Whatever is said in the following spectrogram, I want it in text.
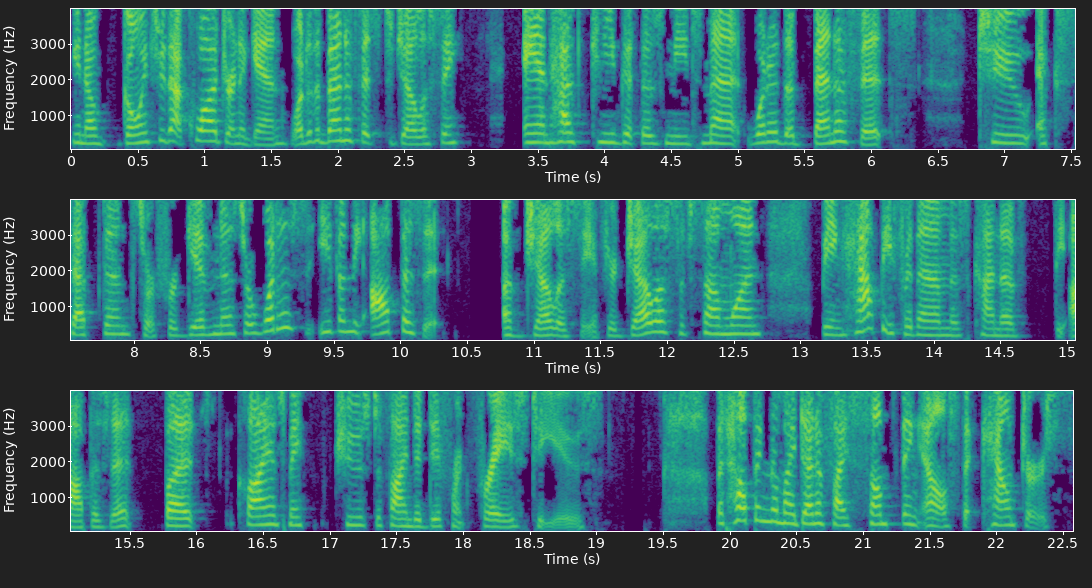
you know going through that quadrant again what are the benefits to jealousy? And how can you get those needs met? What are the benefits to acceptance or forgiveness or what is even the opposite of jealousy? If you're jealous of someone being happy for them is kind of the opposite but clients may choose to find a different phrase to use. But helping them identify something else that counters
